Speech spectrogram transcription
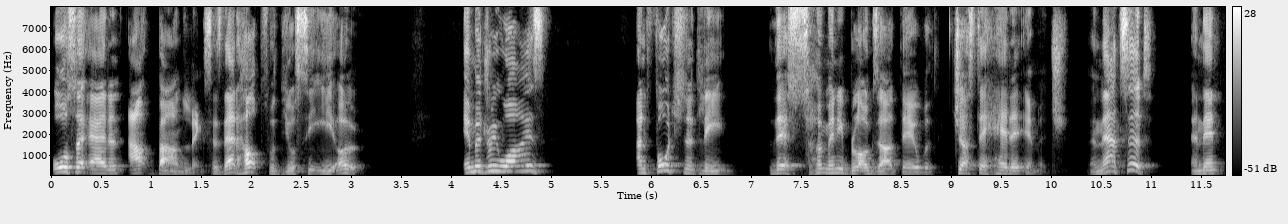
Also add an outbound links as that helps with your SEO. Imagery wise, unfortunately, there's so many blogs out there with just a header image, and that's it. And then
